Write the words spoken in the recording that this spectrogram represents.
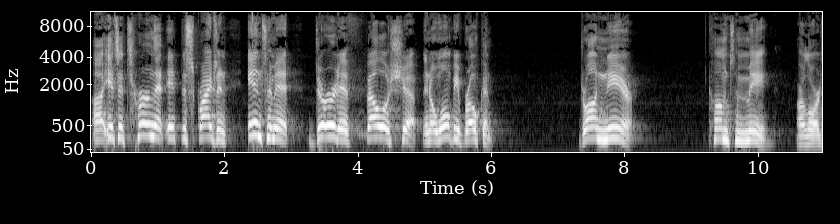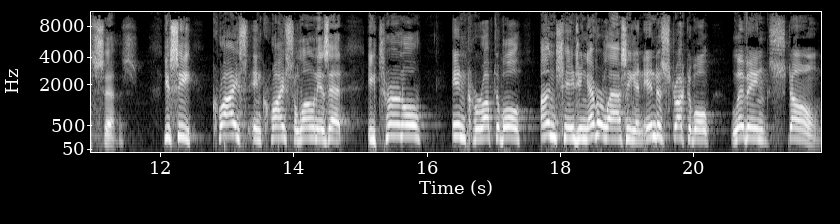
Uh, it's a term that it describes an intimate, durative fellowship, and it won't be broken. Draw near. Come to me, our Lord says. You see, Christ in Christ alone is that eternal, incorruptible, unchanging, everlasting, and indestructible living stone.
